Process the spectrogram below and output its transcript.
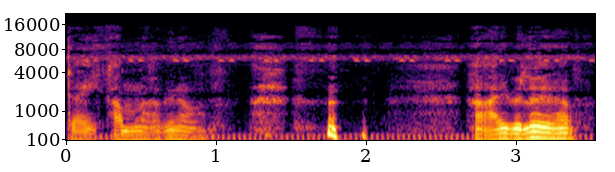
ไก่คำนะครับพี่น้องหายไปเลยครับ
